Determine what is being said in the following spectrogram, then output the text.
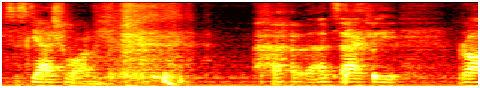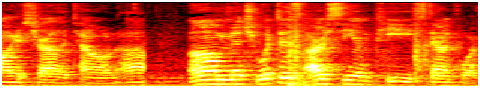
Saskatchewan. That's actually wrong. It's Charlottetown. Um, um, Mitch, what does RCMP stand for?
